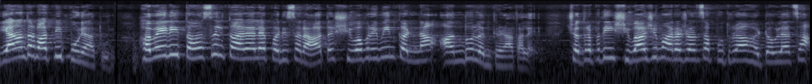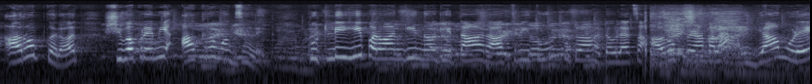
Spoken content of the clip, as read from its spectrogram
यानंतर बातमी पुण्यातून. हवेली तहसील कार्यालय परिसरात शिवप्रेमींकडनं आंदोलन करण्यात आलंय. छत्रपती शिवाजी महाराजांचा पुतळा हटवल्याचा आरोप करत शिवप्रेमी आक्रमक झालेत. कुठलीही परवानगी न घेता रात्रीतून पुतळा हटवल्याचा आरोप करण्यात आला आणि यामुळे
